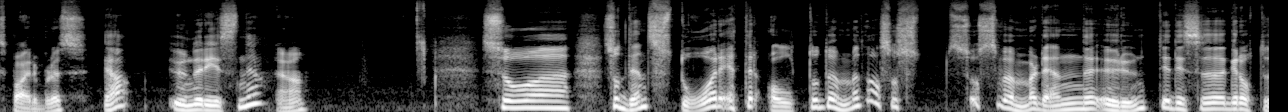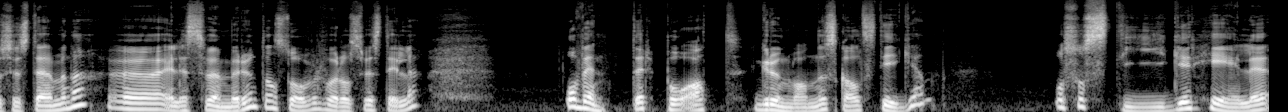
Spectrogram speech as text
sparebluss. Ja, under isen, ja. ja. Så, så, den står etter alt å dømme, da, så, så, svømmer den rundt i disse grottesystemene. Eh, eller svømmer rundt, han står vel forholdsvis stille og venter på at grunnvannet skal stige igjen. Og så stiger hele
